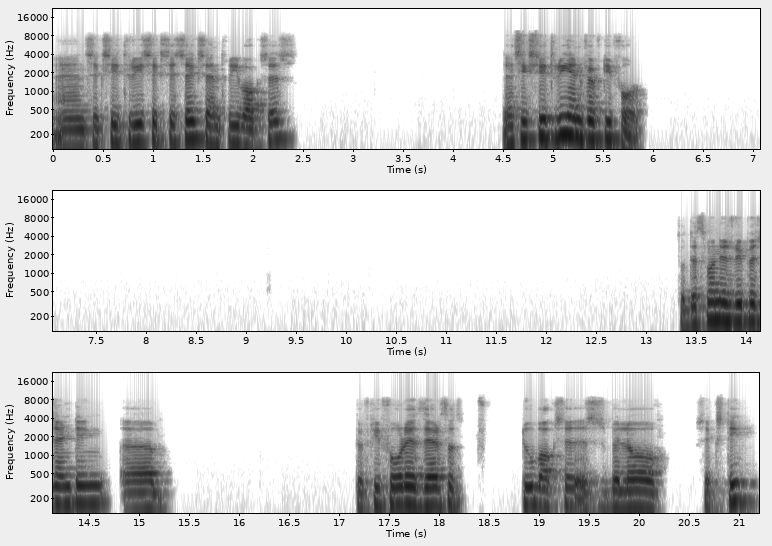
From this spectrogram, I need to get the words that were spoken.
and 63, 66 and three boxes. Then 63 and 54. So this one is representing uh, 54 is there. So two boxes below 60.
